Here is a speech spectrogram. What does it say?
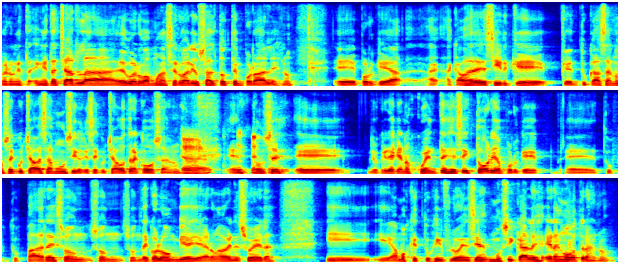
Bueno, en esta, en esta, charla, Edward, vamos a hacer varios saltos temporales, ¿no? Eh, porque a, a, acabas de decir que, que, en tu casa no se escuchaba esa música, que se escuchaba otra cosa, ¿no? Uh -huh. Entonces, eh, yo quería que nos cuentes esa historia porque eh, tu, tus padres son, son, son de Colombia y llegaron a Venezuela y, y digamos que tus influencias musicales eran otras, ¿no?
